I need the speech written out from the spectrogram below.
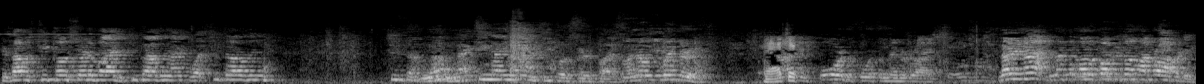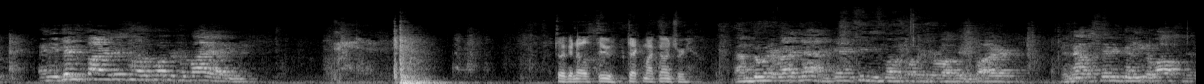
because I was T-Close certified in 2009. What 2000? 2000 no, 1999 T-Close certified. So I know what you went through. Yeah, I took- I'm for the Fourth Amendment rights. No, you're not. You let the motherfuckers on my property, and you didn't fire this motherfucker for violating it. Took an oath to protect my country. I'm doing it right now. You guarantee these motherfuckers are all getting fired, and now the city's gonna eat a lawsuit.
